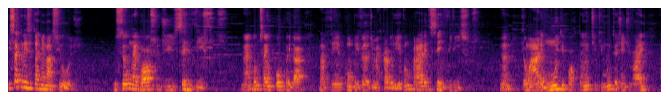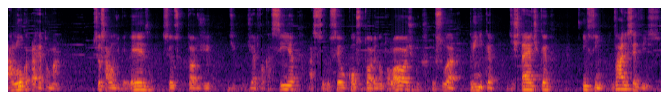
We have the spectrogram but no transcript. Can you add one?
E se a crise terminasse hoje? O seu negócio de serviços, né? Vamos sair um pouco aí da, da venda, compra e venda de mercadoria. Vamos para a área de serviços, né? que é uma área muito importante que muita gente vai estar tá louca para retomar o seu salão de beleza, o seu escritório de, de, de advocacia, a, o seu consultório odontológico, a sua clínica de estética, enfim, vários serviços.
